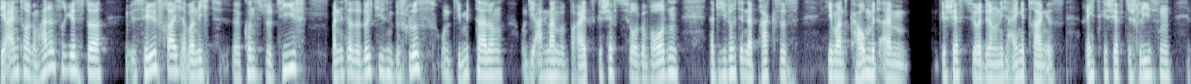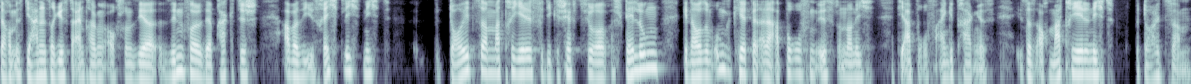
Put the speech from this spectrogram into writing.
Die Eintragung im Handelsregister ist hilfreich, aber nicht äh, konstitutiv. Man ist also durch diesen Beschluss und die Mitteilung und die Annahme bereits Geschäftsführer geworden. Natürlich wird in der Praxis jemand kaum mit einem Geschäftsführer, der noch nicht eingetragen ist, Rechtsgeschäfte schließen. Darum ist die Handelsregistereintragung auch schon sehr sinnvoll, sehr praktisch, aber sie ist rechtlich nicht bedeutsam materiell für die Geschäftsführerstellung. Genauso umgekehrt, wenn einer abberufen ist und noch nicht die Abberufung eingetragen ist, ist das auch materiell nicht bedeutsam.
